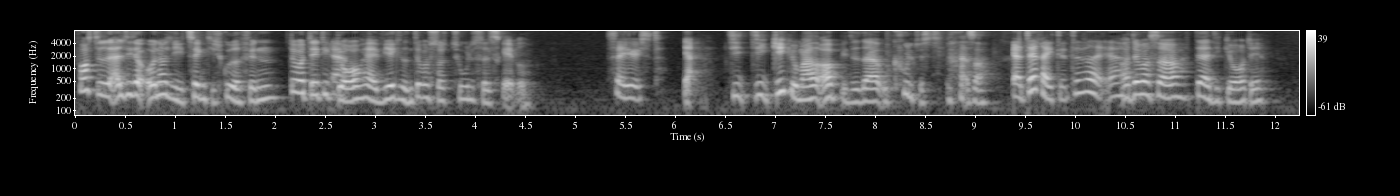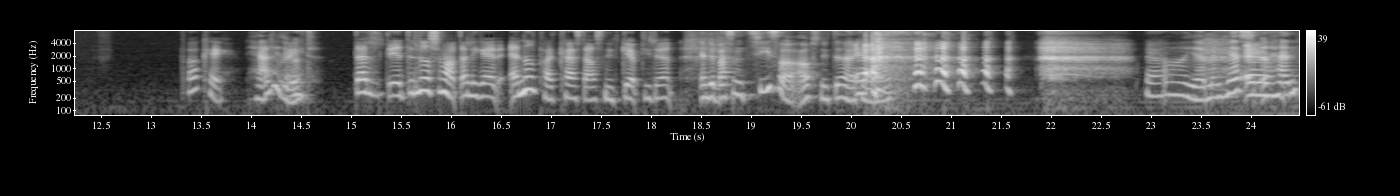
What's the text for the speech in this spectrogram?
Forestil dig alle de der underlige ting, de skulle ud og finde. Det var det, de ja. Ja. gjorde her i virkeligheden. Det var så Tuleselskabet. Seriøst. Ja, de, de gik jo meget op i det der ukulte, altså. Ja, det er rigtigt, det ved jeg. Ja. Og det var så der, de gjorde det. Okay, Herligt, ikke? great. Der, det, det lyder som om, der ligger et andet podcast-afsnit gemt i den. Ja, det er bare sådan en teaser-afsnit, det her. Ja. Ja. Oh, ja, men Hess, Øhm, han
